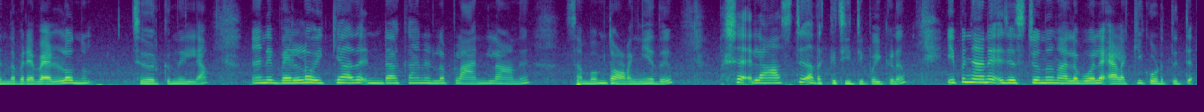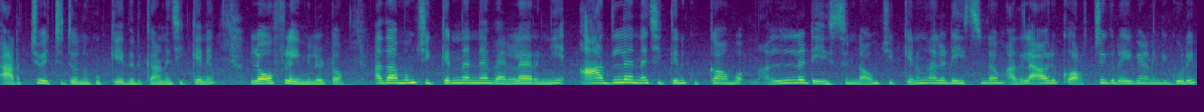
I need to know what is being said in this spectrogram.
എന്താ പറയുക വെള്ളമൊന്നും ചേർക്കുന്നില്ല. ഞാൻ വെള്ളം ഒഴിക്കാതെ ഉണ്ടാക്കാനുള്ള പ്ലാനിലാണ് സംഭവം തുടങ്ങിയത്. പക്ഷെ ലാസ്റ്റ് അതൊക്കെ ചീറ്റിപ്പോയിക്കണ്. ഇപ്പം ഞാൻ ജസ്റ്റ് ഒന്ന് നല്ലപോലെ ഇളക്കി കൊടുത്തിട്ട് അടച്ചു വെച്ചിട്ട് ഒന്ന് കുക്ക് ചെയ്തെടുക്കുകയാണ് ചിക്കന് ലോ ഫ്ലെയിമിൽ കേട്ടോ അതാകുമ്പം ചിക്കൻ തന്നെ വെള്ളം ഇറങ്ങി അതിൽ തന്നെ ചിക്കൻ കുക്കാകുമ്പോൾ നല്ല ടേസ്റ്റ് ഉണ്ടാവും. ചിക്കനും നല്ല ടേസ്റ്റ് ഉണ്ടാവും. അതിൽ ആ ഒരു കുറച്ച് ഗ്രേവി ആണെങ്കിൽ കൂടി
